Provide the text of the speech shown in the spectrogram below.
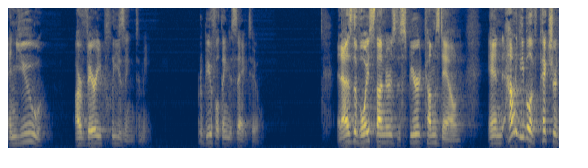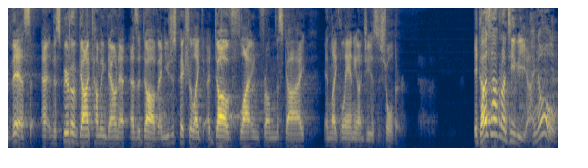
and you are very pleasing to me. What a beautiful thing to say, too. And as the voice thunders, the Spirit comes down. And how many people have pictured this, uh, the Spirit of God coming down as a dove, and you just picture like a dove flying from the sky and like landing on Jesus' shoulder? It does happen on TV, I know.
